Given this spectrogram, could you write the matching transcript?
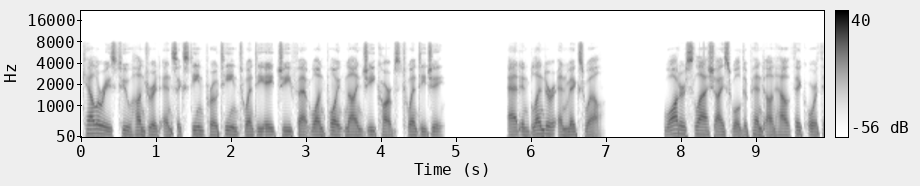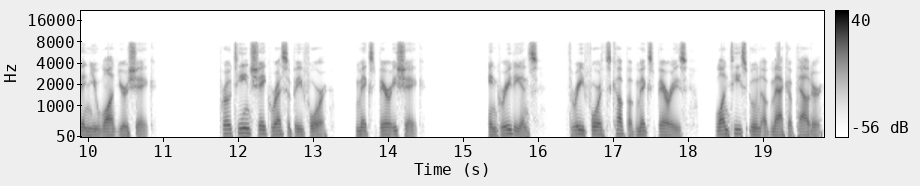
Calories 216 protein 28 g fat 1.9 g carbs 20 g. Add in blender and mix well. Water slash ice will depend on how thick or thin you want your shake. Protein Shake Recipe 4, Mixed Berry Shake. Ingredients, 3 fourths cup of mixed berries, 1 teaspoon of maca powder,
